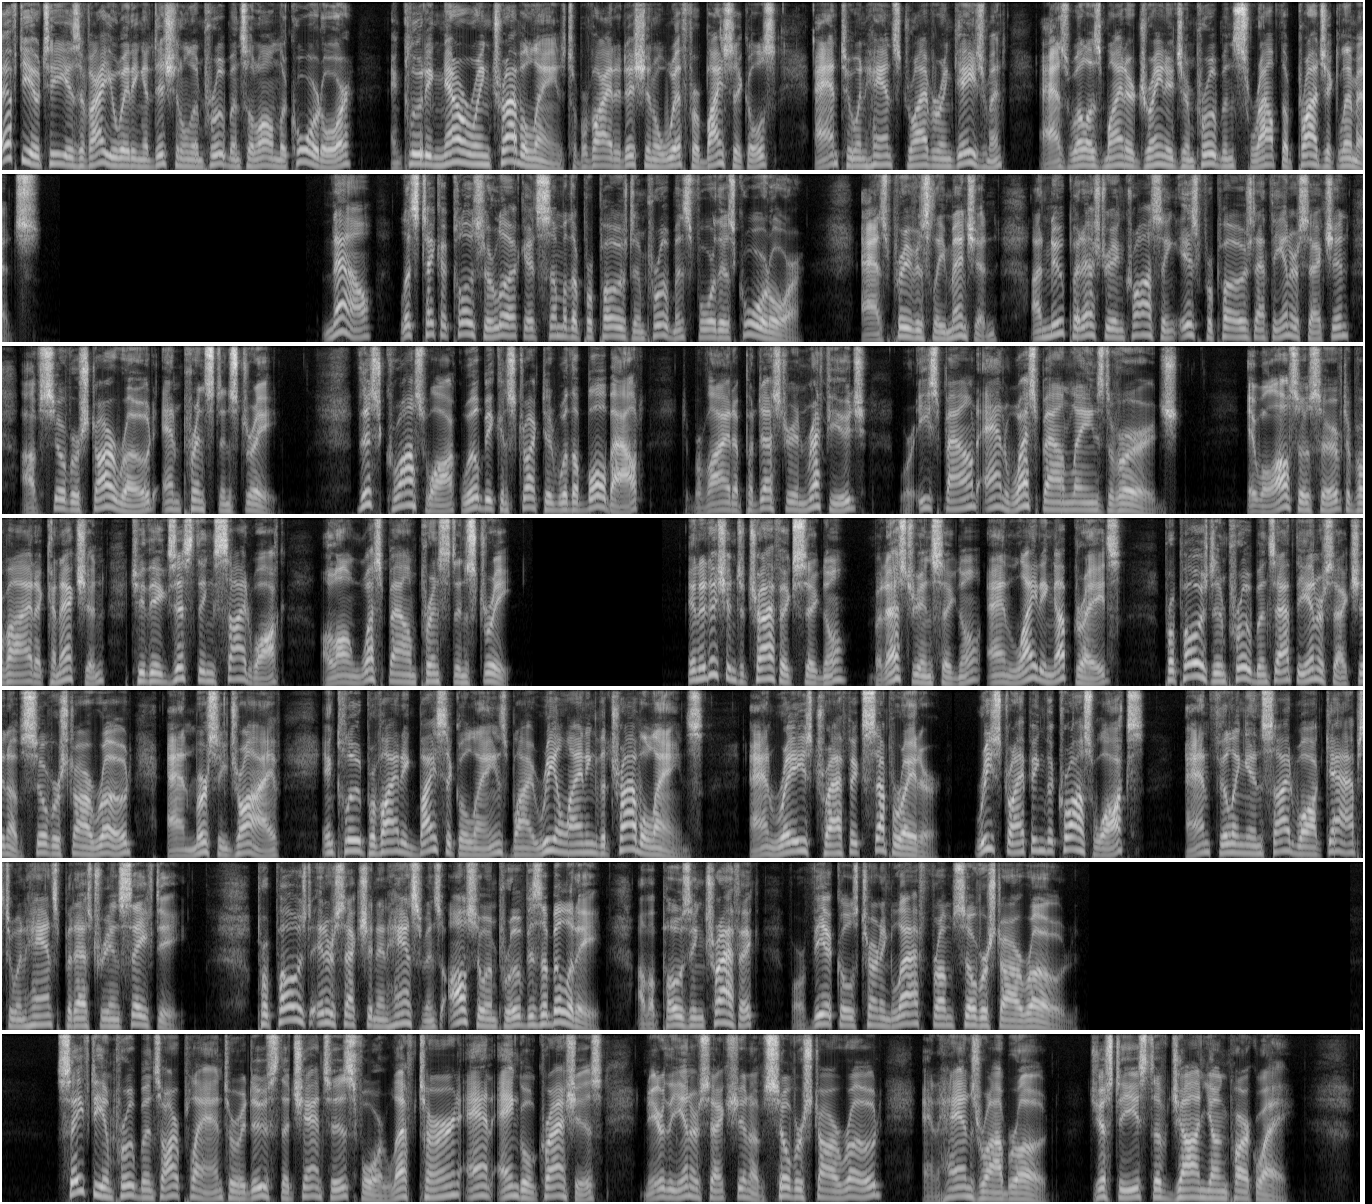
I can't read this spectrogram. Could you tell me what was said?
FDOT is evaluating additional improvements along the corridor including narrowing travel lanes to provide additional width for bicycles and to enhance driver engagement, as well as minor drainage improvements throughout the project limits. Now, let's take a closer look at some of the proposed improvements for this corridor. As previously mentioned, a new pedestrian crossing is proposed at the intersection of Silver Star Road and Princeton Street. This crosswalk will be constructed with a bulb out to provide a pedestrian refuge where eastbound and westbound lanes diverge. It will also serve to provide a connection to the existing sidewalk along westbound Princeton Street. In addition to traffic signal, pedestrian signal, and lighting upgrades, proposed improvements at the intersection of Silver Star Road and Mercy Drive include providing bicycle lanes by realigning the travel lanes and raised traffic separator, restriping the crosswalks, and filling in sidewalk gaps to enhance pedestrian safety. Proposed intersection enhancements also improve visibility of opposing traffic for vehicles turning left from Silver Star Road. Safety improvements are planned to reduce the chances for left turn and angle crashes near the intersection of Silver Star Road and Hansrob Road just east of John Young Parkway.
